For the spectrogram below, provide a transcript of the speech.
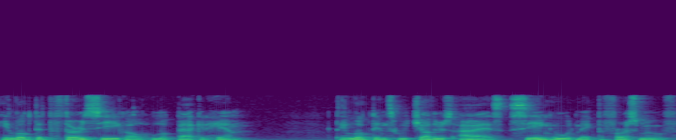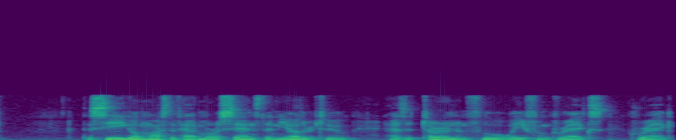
He looked at the third seagull, who looked back at him. They looked into each other's eyes, seeing who would make the first move. The seagull must have had more sense than the other two, as it turned and flew away from Greggs, Greg,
